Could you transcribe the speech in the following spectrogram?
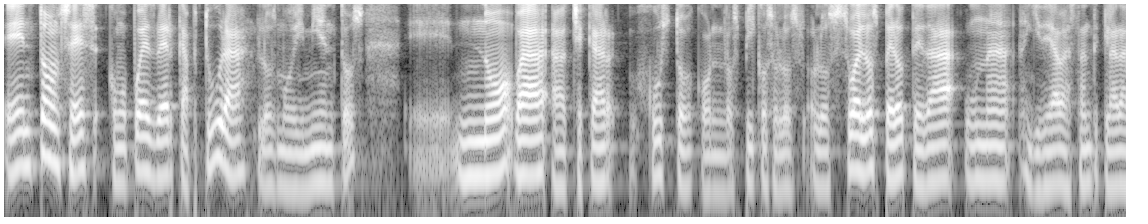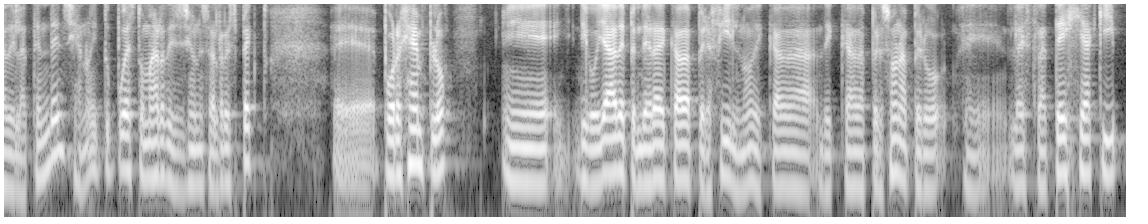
Entonces, como puedes ver, captura los movimientos eh, no va a checar justo con los picos o los, suelos, pero te da una idea bastante clara de la tendencia, ¿no? Y tú puedes tomar decisiones al respecto. Eh, por ejemplo, eh, digo, ya dependerá de cada perfil, ¿no? De cada, de cada persona, pero la estrategia aquí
